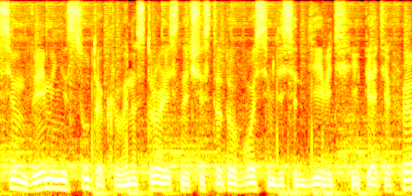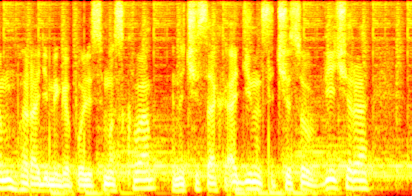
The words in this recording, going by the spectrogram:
всем времени суток. Вы настроились на частоту 89,5 FM, эм, радио Мегаполис Москва. На часах 11 часов вечера,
